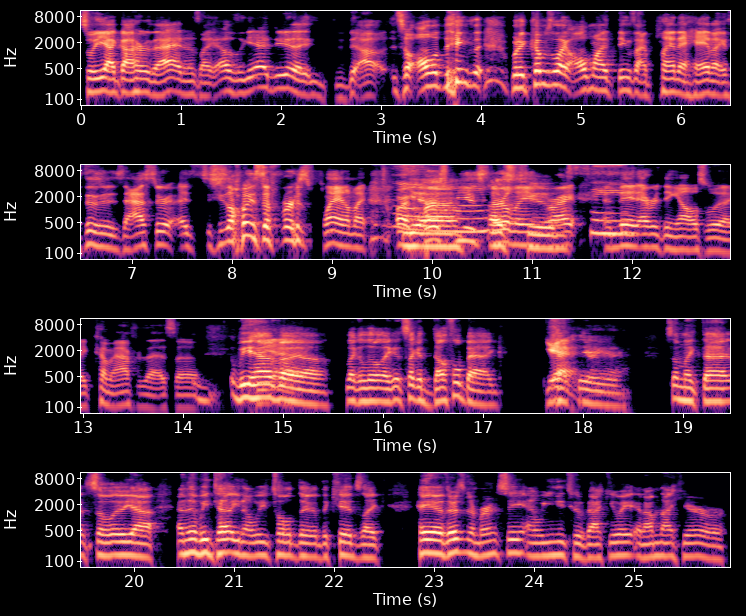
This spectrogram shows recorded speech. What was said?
so yeah i got her that and it's like i was like yeah dude like, uh, so all the things that when it comes to like all my things i plan ahead like if there's a disaster it's, she's always the first plan. I'm like all right Yeah, first me and sterling too. right? And then everything else will like come after that so We have Yeah. a uh, like a little like it's like a duffel bag yeah. cat carrier, something like that. So yeah, and then we tell you know we told the the kids like, hey, if there's an emergency and we need to evacuate, and I'm not here or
